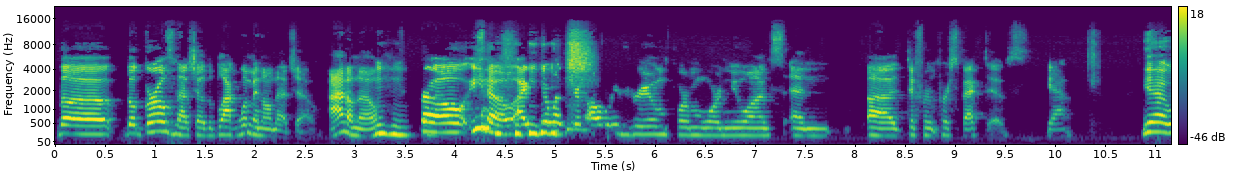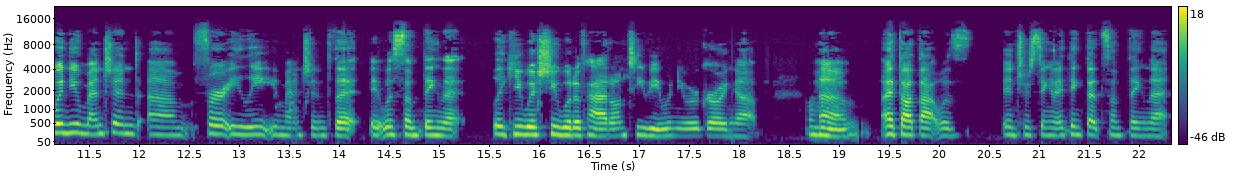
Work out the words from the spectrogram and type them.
the the girls in that show, the black women on that show. I don't know. Mm-hmm. So you know, I feel like there's always room for more nuance and uh, different perspectives. Yeah. Yeah, when you mentioned um, for Elite, you mentioned that it was something that like you wish you would have had on TV when you were growing up. Mm-hmm. Um, I thought that was interesting, and I think that's something that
